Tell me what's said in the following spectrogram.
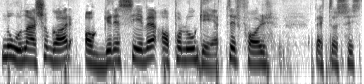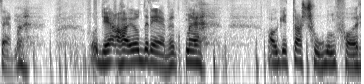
Noen er sågar aggressive apologeter for dette systemet. Og de har jo drevet med agitasjon for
